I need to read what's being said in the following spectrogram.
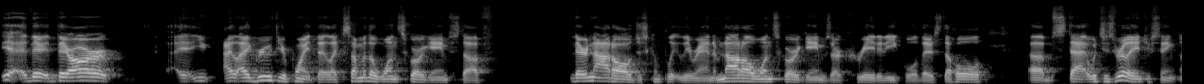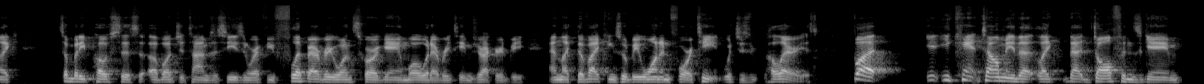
yeah, there there are. You, I, I agree with your point that like some of the one score game stuff, they're not all just completely random. Not all one score games are created equal. There's the whole um, stat, which is really interesting. Like somebody posts this a bunch of times a season where if you flip every one score game, what would every team's record be? And like the Vikings would be one in 14, which is hilarious. But you, you can't tell me that like that Dolphins game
